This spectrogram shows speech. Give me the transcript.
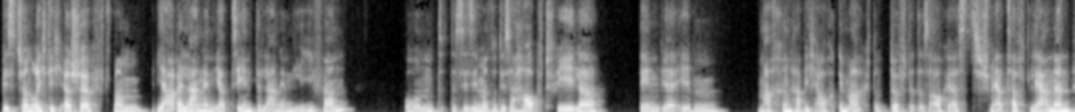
bist schon richtig erschöpft vom jahrelangen, jahrzehntelangen Liefern. Und das ist immer so dieser Hauptfehler, den wir eben machen, habe ich auch gemacht und durfte das auch erst schmerzhaft lernen.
